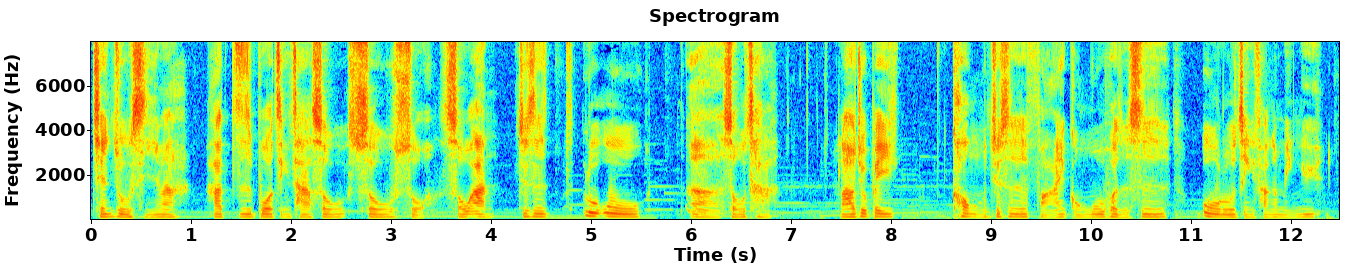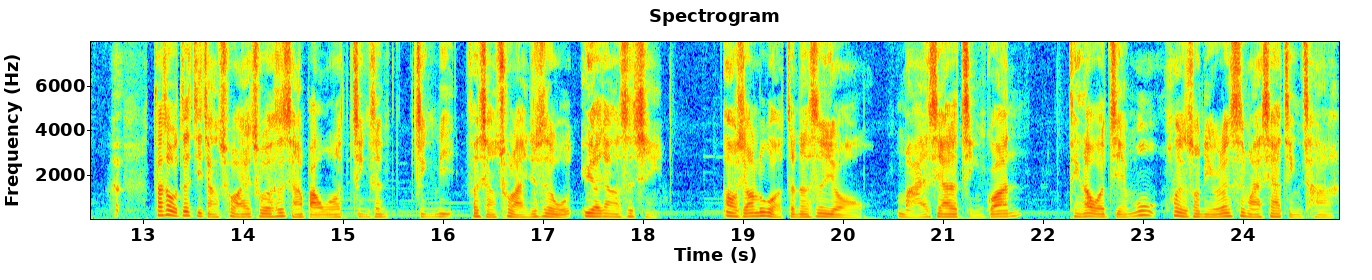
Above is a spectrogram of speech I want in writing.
前主席嘛，他直播警察搜搜索收案，就是入屋呃搜查，然后就被。控就是妨碍公务或者是侮辱警方的名誉，但是我这集讲出来，除了是想要把我亲身经历分享出来，就是我遇到这样的事情。那我希望如果真的是有马来西亚的警官听到我节目，或者说你有认识马来西亚警察，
